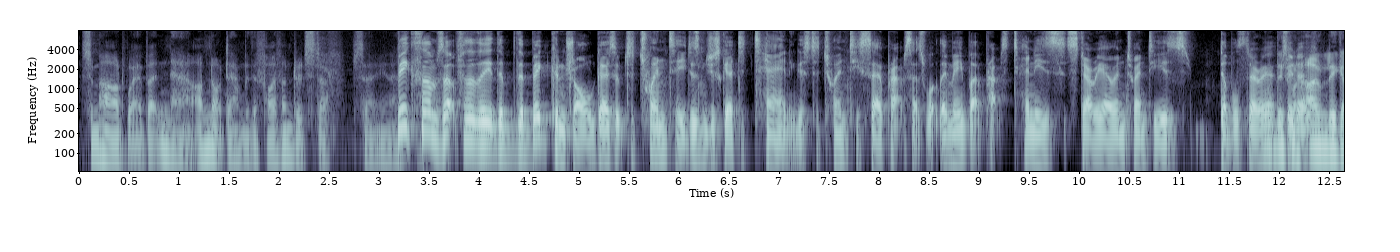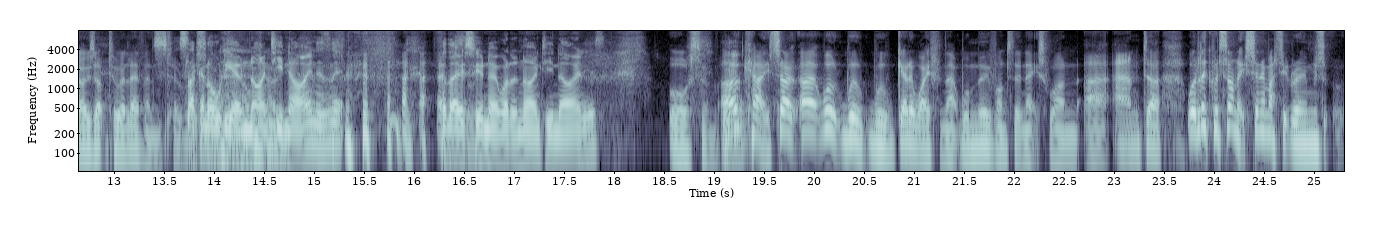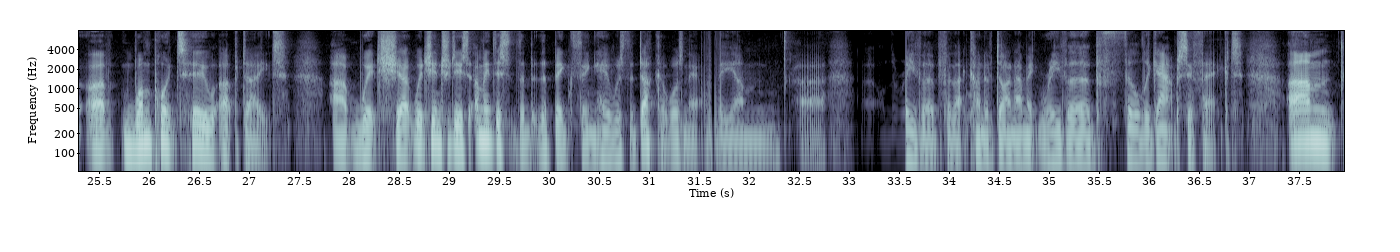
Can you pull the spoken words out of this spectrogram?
some hardware. But no, I'm not down with the 500 stuff. So you know, Big thumbs up for the, the, the big control goes up to 20, doesn't just go to 10, it goes to 20. So perhaps that's what they mean, but perhaps 10 is stereo and 20 is double stereo. this one knows? only goes up to 11. to It's like an audio 99, isn't it? for those who know what a 99 is. Awesome. Okay, so uh, we'll we'll we'll get away from that. We'll move on to the next one. Uh, and uh, well, Liquid Sonic Cinematic Rooms uh, 1.2 update, uh, which uh, which introduced. I mean, this the the big thing here was the ducker, wasn't it? On the um uh, on the reverb for that kind of dynamic reverb, fill the gaps effect. Um,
